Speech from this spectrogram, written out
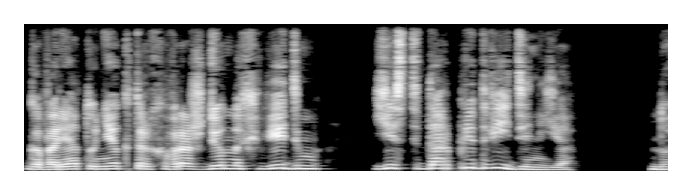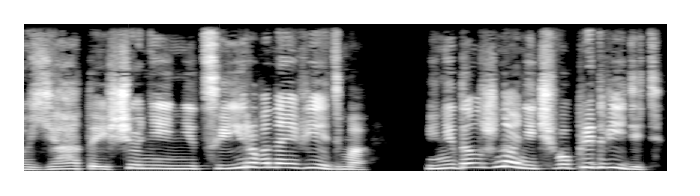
Говорят, у некоторых врожденных ведьм есть дар предвидения – но я-то еще не инициированная ведьма и не должна ничего предвидеть.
